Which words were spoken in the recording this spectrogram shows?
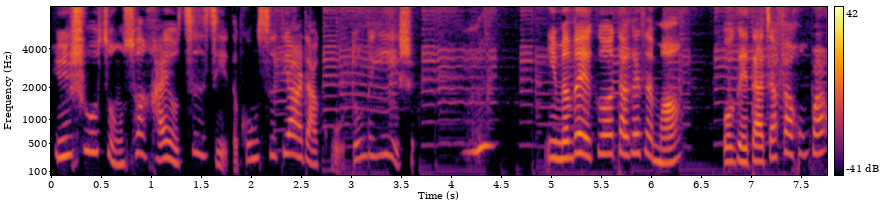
云舒总算还有自己的公司第二大股东的意识。你们魏哥大概在忙，我给大家发红包，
